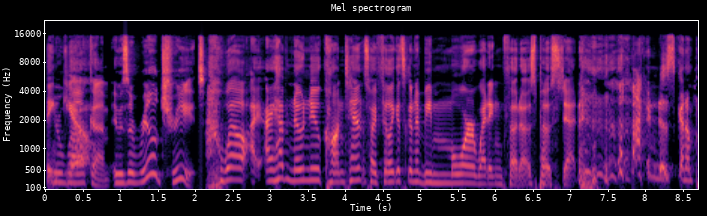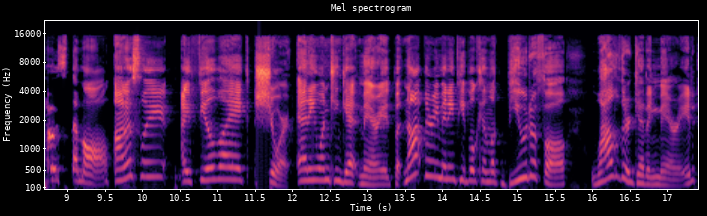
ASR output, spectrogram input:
Thank You're you. welcome. It was a real treat. Well, I, I have no new content, so I feel like it's going to be more wedding photos posted. I'm just going to post them all. Honestly, I feel like, sure, anyone can get married, but not very many people can look beautiful while they're getting married.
